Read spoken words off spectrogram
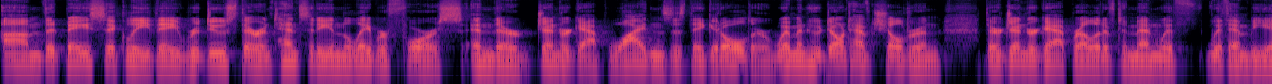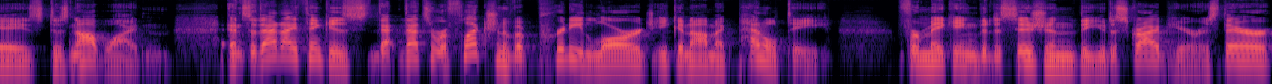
um, that basically they reduce their intensity in the labor force and their gender gap widens as they get older. Women who don't have children, their gender gap relative to men with with MBAs does not widen. And so that I think is that, that's a reflection of a pretty large economic penalty for making the decision that you describe here? Is there,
